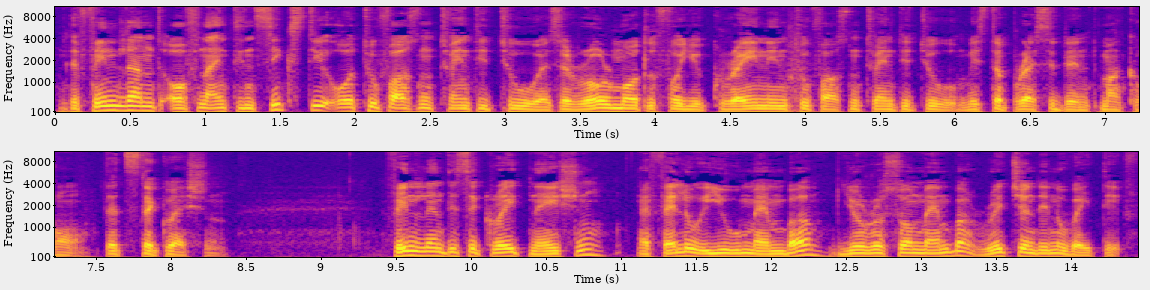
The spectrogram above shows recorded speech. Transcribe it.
the Finland of 1960 or 2022 as a role model for Ukraine in 2022, Mr. President Macron? That's the question. Finland is a great nation, a fellow EU member, Eurozone member, rich and innovative.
